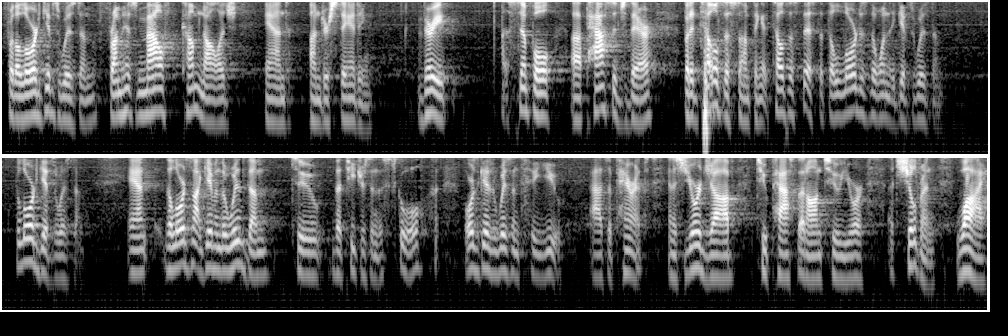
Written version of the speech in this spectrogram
For the Lord gives wisdom, from his mouth come knowledge and understanding. Very simple uh, passage there, but it tells us something. It tells us this that the Lord is the one that gives wisdom. The Lord gives wisdom. And the Lord's not given the wisdom to the teachers in the school, the Lord's given wisdom to you as a parent. And it's your job to pass that on to your uh, children. Why?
